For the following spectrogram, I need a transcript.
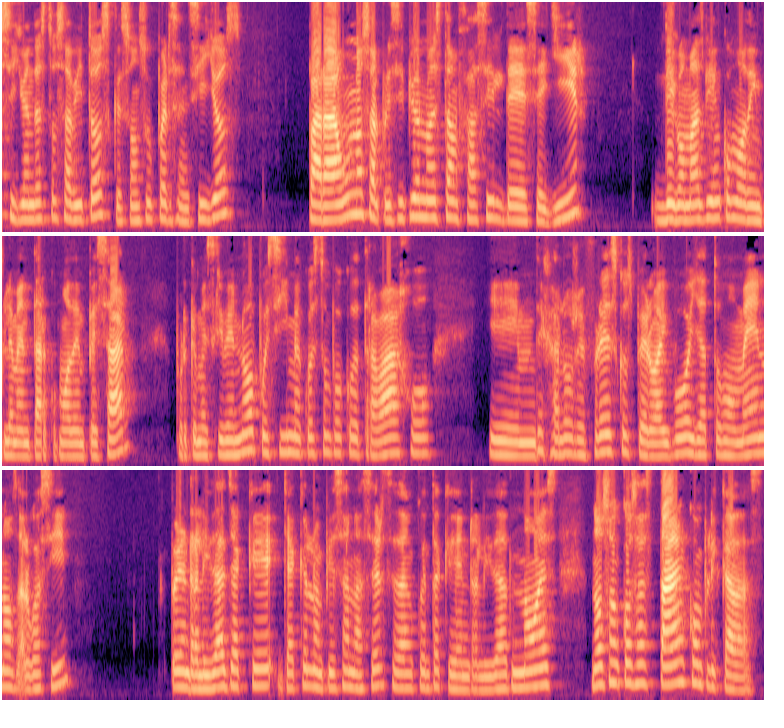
siguiendo estos hábitos que son súper sencillos, para unos al principio no es tan fácil de seguir, digo más bien como de implementar, como de empezar, porque me escriben, no, pues sí, me cuesta un poco de trabajo em, dejar los refrescos, pero ahí voy, ya tomo menos, algo así. Pero en realidad ya que, ya que lo empiezan a hacer, se dan cuenta que en realidad no es, no son cosas tan complicadas,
